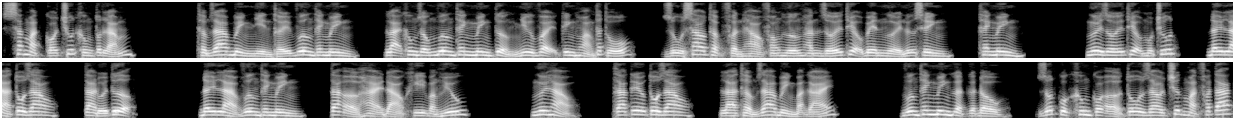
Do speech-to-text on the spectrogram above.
sắc mặt có chút không tốt lắm. Thẩm Gia Bình nhìn thấy Vương Thanh Minh, lại không giống Vương Thanh Minh tưởng như vậy kinh hoàng thất thố, dù sao thập phần hào phóng hướng hắn giới thiệu bên người nữ sinh, Thanh Minh. Ngươi giới thiệu một chút, đây là Tô Giao, ta đối tượng. Đây là Vương Thanh Minh, ta ở hải đảo khi bằng hữu. Ngươi hảo, Ta kêu Tô Giao, là thẩm gia bình bạn gái. Vương Thanh Minh gật gật đầu, rốt cuộc không có ở Tô Giao trước mặt phát tác,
